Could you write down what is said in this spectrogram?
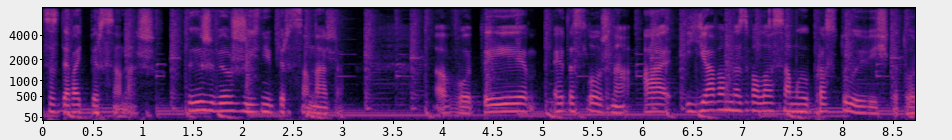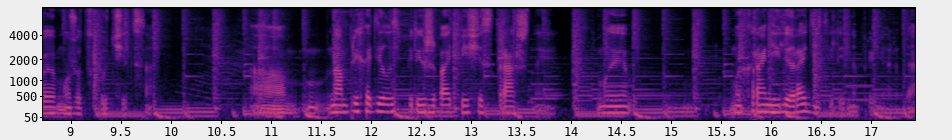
создавать персонаж. Ты живешь жизнью персонажа. А Вот, и это сложно. А я вам назвала самую простую вещь, которая может случиться. А, Нам приходилось переживать вещи страшные. Мы, мы хранили родителей, например, да,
